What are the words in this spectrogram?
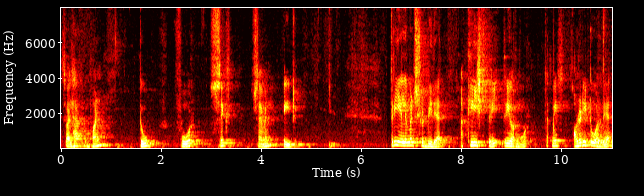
So I'll have 1, 2, 4, 6, 7, 8. Three elements should be there, at least three, three or more. That means already two are there.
